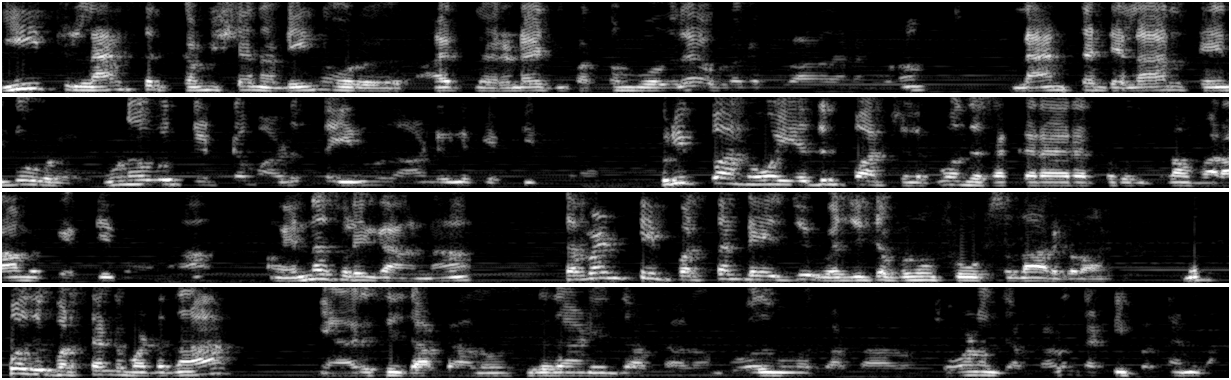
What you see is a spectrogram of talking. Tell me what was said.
ஈட் லேண்ட்செட் கமிஷன் அப்படின்னு ஒரு ஆயிரத்தி ரெண்டாயிரத்தி பத்தொன்பதுல உலக சுகாதார நிறுவனம் லான்செட் எல்லாரும் சேர்ந்து ஒரு உணவு திட்டம் அடுத்த இருபது ஆண்டுகளுக்கு எப்படி இருக்கணும் குறிப்பா நோய் எதிர்பார்ச்சலுக்கும் அந்த சக்கரை ரத்த கொதிப்புலாம் வராம இருக்க எப்படி இருக்கணும்னா அவங்க என்ன சொல்லியிருக்காங்கன்னா செவன்டி பர்சன்டேஜ் வெஜிடபிளும் ஃப்ரூட்ஸ் தான் இருக்கணும். முப்பது பர்சன்ட் மட்டும்தான் நீ அரிசி சாப்பிட்டாலும் சிறுதானியம் சாப்பிட்டாலும் கோதுமை சாப்பிட்டாலும் சோளம் சாப்பிட்டாலும் தேர்ட்டி பர்சன்ட் தான்.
